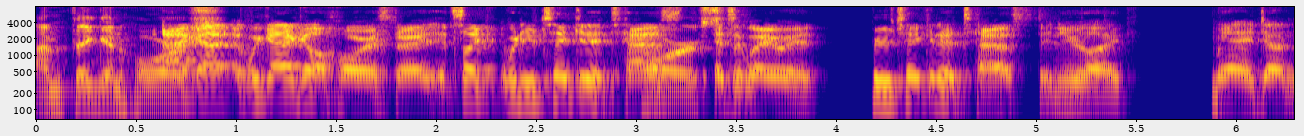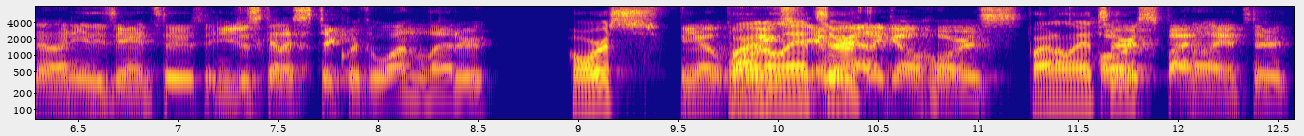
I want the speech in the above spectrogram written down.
I'm thinking I horse. got, we gotta go horse, right? It's like when you're taking a test. Horse. It's like wait, wait. When you're taking a test and you're like, man, I don't know any of these answers, and you just gotta stick with one letter. Horse. You know, Final horse, yeah, answer? we gotta go horse. Final answer. Horse. Final answer.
